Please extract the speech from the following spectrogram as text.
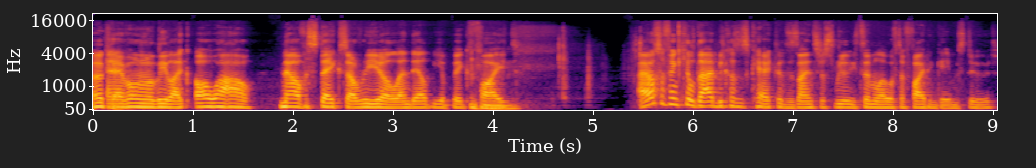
and Okay. everyone will be like, "Oh wow, now the stakes are real," and there'll be a big mm-hmm. fight. I also think he'll die because his character design's just really similar with the fighting games, dude.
